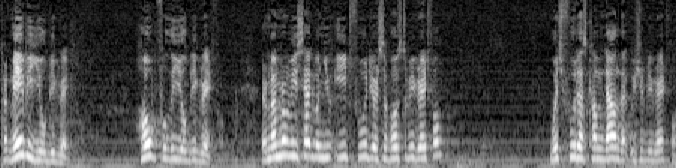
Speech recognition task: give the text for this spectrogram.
But Maybe you'll be grateful. Hopefully you'll be grateful. Remember we said when you eat food, you're supposed to be grateful? Which food has come down that we should be grateful?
